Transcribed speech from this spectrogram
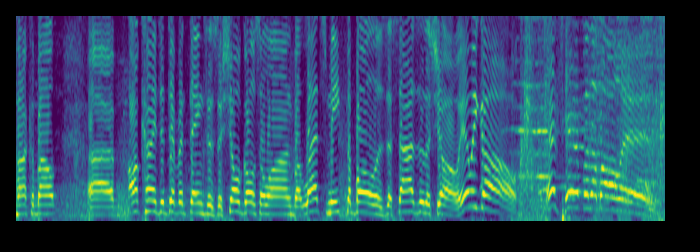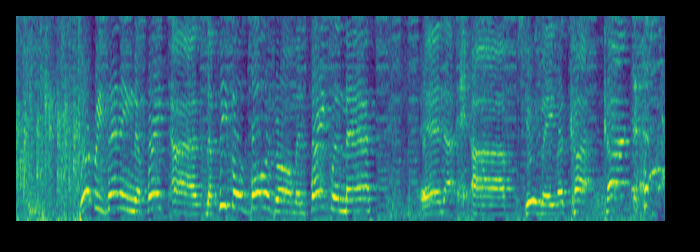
talk about uh, all kinds of different things as the show goes along. But let's meet the bowlers, the stars of the show. Here we go. Let's hear it for the bowlers. Representing the Frank, uh, the Ficos Bowlerdrome in Franklin, Mass. And uh, uh, excuse me, let's cut, cut.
